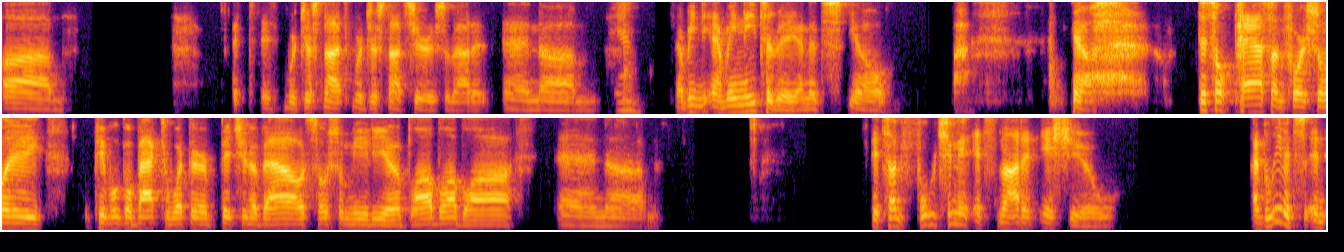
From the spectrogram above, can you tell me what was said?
um, it, it, we're just not we're just not serious about it and um yeah i mean and we need to be and it's you know you know this will pass unfortunately people go back to what they're bitching about social media blah blah blah and um it's unfortunate it's not an issue i believe it's an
